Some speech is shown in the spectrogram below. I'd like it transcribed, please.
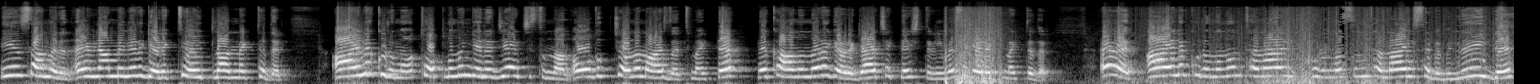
insanların evlenmeleri gerektiği öğütlenmektedir. Aile kurumu toplumun geleceği açısından oldukça önem arz etmekte ve kanunlara göre gerçekleştirilmesi gerekmektedir. Evet, aile kurumunun temel kurulmasının temel sebebi neydi?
